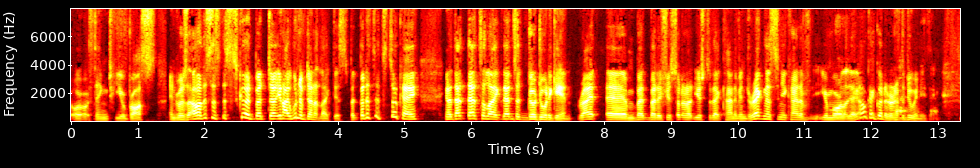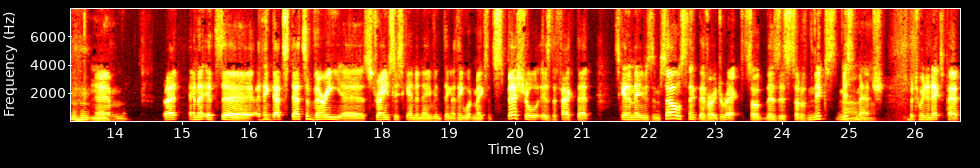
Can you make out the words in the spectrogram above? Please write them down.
or, or thing to your boss and was like, oh this is this is good but uh, you know I wouldn't have done it like this but but it's it's okay. You know that that's a like that's a go do it again right? Um but but if you're sort of not used to that kind of indirectness and you kind of you're more like okay good I don't have to do anything. Um right? And it's uh I think that's that's a very uh strangely Scandinavian thing. I think what makes it special is the fact that Scandinavians themselves think they're very direct. So there's this sort of mix mismatch between an expat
